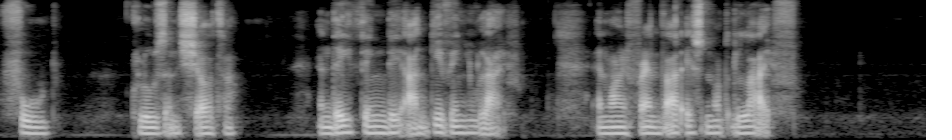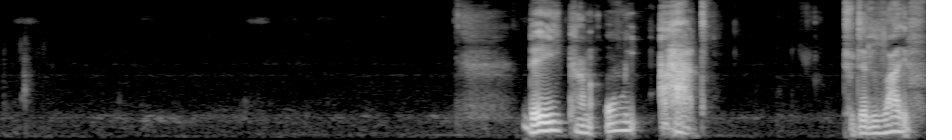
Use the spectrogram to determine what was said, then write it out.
food, clothes, and shelter, and they think they are giving you life. And my friend, that is not life. They can only add to the life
